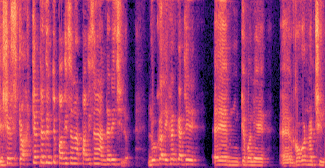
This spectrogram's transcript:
দেশের স্ট্রাকচারটা কিন্তু পাকিস্তান, পাকিস্তানের আন্ডারেই ছিল। লোকাল এখানকার যে কে বলে গভর্নর ছিল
